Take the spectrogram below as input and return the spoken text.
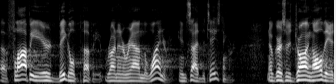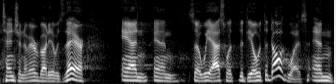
uh, floppy eared beagle puppy running around the winery inside the tasting room. And of course, it was drawing all the attention of everybody that was there. And, and so we asked what the deal with the dog was. And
